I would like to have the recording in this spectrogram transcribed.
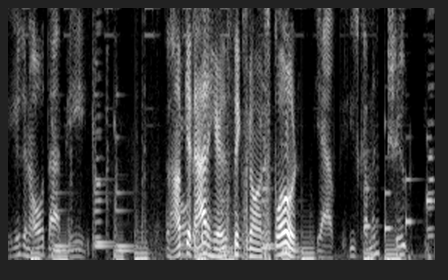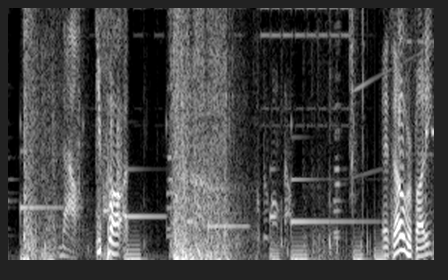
you can hold that. Just I'm getting it. out of here. This thing's gonna explode. Yeah, he's coming. Shoot. Now. You bought. It's over, buddy.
